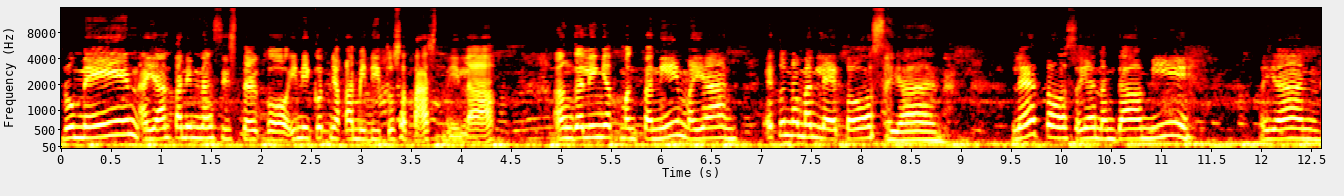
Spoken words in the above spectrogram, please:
romaine. Ayan, tanim ng sister ko. Inikot niya kami dito sa taas nila. Ang galing niya't magtanim. Ayan. Ito naman lettuce. Ayan. Lettuce. Ayan, ang dami. Ayan.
